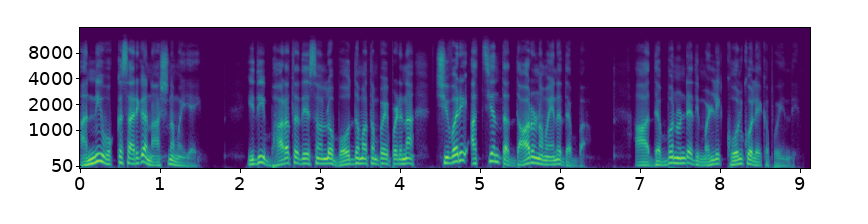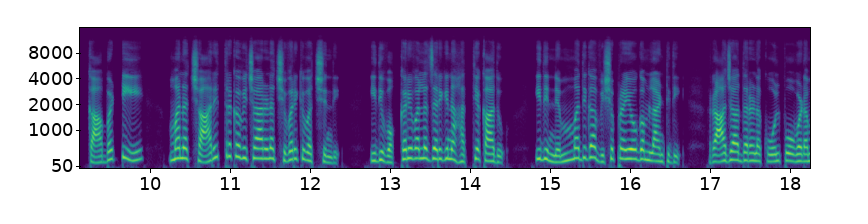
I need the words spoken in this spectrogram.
అన్నీ ఒక్కసారిగా నాశనమయ్యాయి. ఇది భారతదేశంలో బౌద్ధమతంపై పడిన చివరి అత్యంత దారుణమైన దెబ్బ. ఆ దెబ్బ నుండి అది మళ్ళీ కోలుకోలేకపోయింది. కాబట్టి మన చారిత్రక విచారణ చివరికి వచ్చింది. ఇది ఒక్కరి వల్ల జరిగిన హత్య కాదు. ఇది నెమ్మదిగా విషప్రయోగం లాంటిది. రాజాదరణ కోల్పోవడం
